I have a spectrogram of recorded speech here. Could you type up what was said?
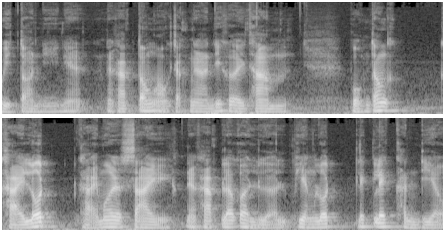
วิดตอนนี้เนี่ยนะครับ ต้องออกจากงานที่เคยทำผมต้องขายรถขายมอเตอร์ไซค์นะครับ แล้วก็เหลือเพียงรถเล็ก ๆ คันเดียว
